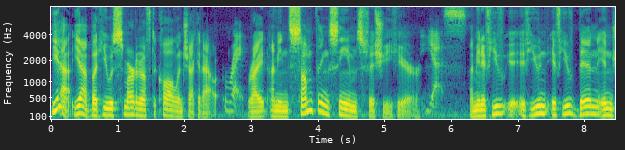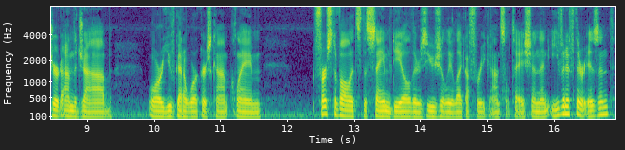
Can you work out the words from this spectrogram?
yeah, yeah. But he was smart enough to call and check it out. Right. Right. I mean, something seems fishy here. Yes. I mean, if you if you if you've been injured on the job, or you've got a workers' comp claim, first of all, it's the same deal. There's usually like a free consultation, and even if there isn't,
